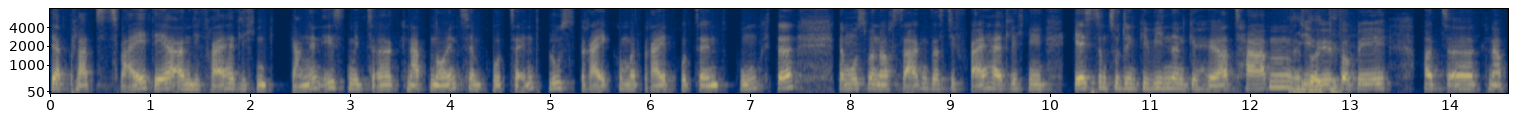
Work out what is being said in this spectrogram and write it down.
der Platz zwei, der an die Freiheitlichen gegangen ist mit äh, knapp 19 Prozent plus 3,3 Prozentpunkte. Da muss man auch sagen, dass die Freiheitlichen gestern zu den Gewinnern gehört haben. Eindeutig. Die ÖVP hat äh, knapp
